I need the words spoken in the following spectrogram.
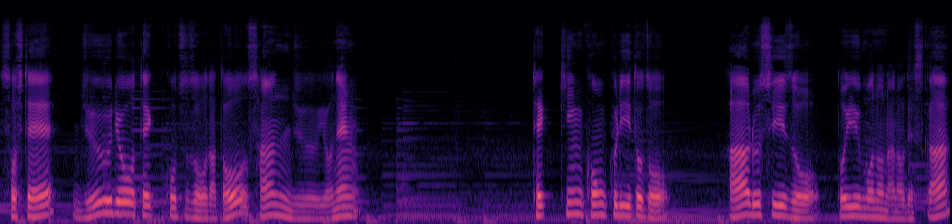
そして重量鉄骨造だと34年。鉄筋コンクリート像 RC 像というものなのですが、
